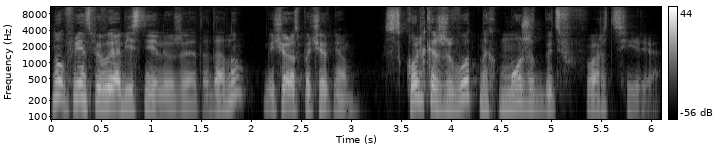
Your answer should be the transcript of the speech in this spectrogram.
Ну, в принципе, вы объяснили уже это, да. Ну, еще раз подчеркнем. Сколько животных может быть в квартире?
